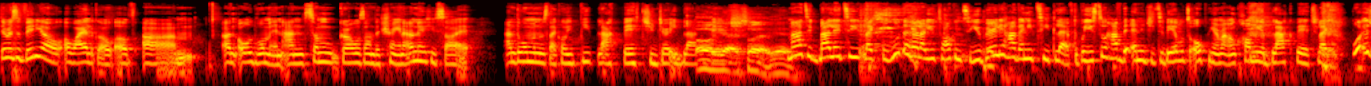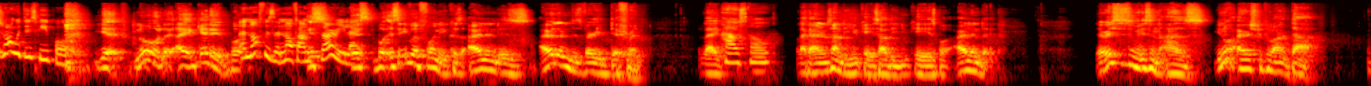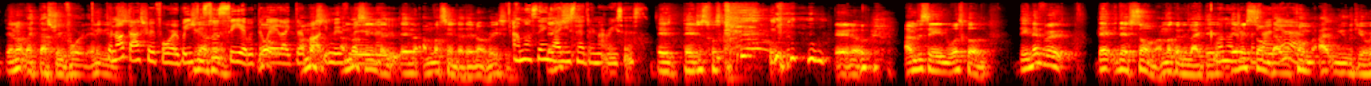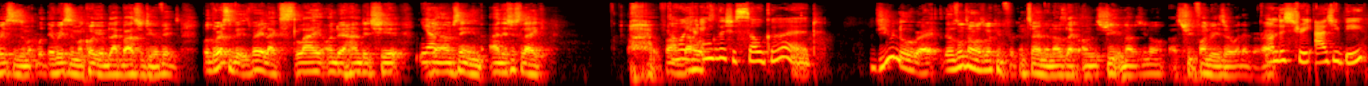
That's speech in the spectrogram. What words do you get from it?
There was a video a while ago of um an old woman and some girl was on the train. I don't know if you saw it. And the woman was like, "Oh, you black bitch, you dirty black Oh bitch." yeah, I saw that. Yeah. Matic Baleti, like who the hell are you talking to? You barely have any teeth left, but you still have the energy to be able to open your mouth and call me a black bitch. Like, what is wrong with these people? yeah. No, like, I get it, but Enough is enough. I'm sorry. Like, it's, but it's even funny because Ireland is Ireland is very different. Like how so? like I understand the UK is how the UK is, but Ireland, the racism isn't as you know. Irish people aren't that. They're not like that straightforward. Anyways, They're not that straightforward, but you you can still see it with the No, way like their I'm not- body I'm movement. not saying that they're not, I'm not saying that they're not racist. I'm not saying They're that you said they're not racist. They're they're just what's you know. I'm just saying what's called. They never. There, there's some. I'm not gonna lie. There, there is some that yeah. will come at you with your racism, with their racism, and call you a black bastard to your face. But the rest of it is very like sly, underhanded shit. You know what I'm saying? And it's just like, fam, Oh, your whole- English is so good. Do you know, right? There was one time I was working for Concern and I was like on the street and I was, you know, a street fundraiser or whatever, right? On the street, as you be.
